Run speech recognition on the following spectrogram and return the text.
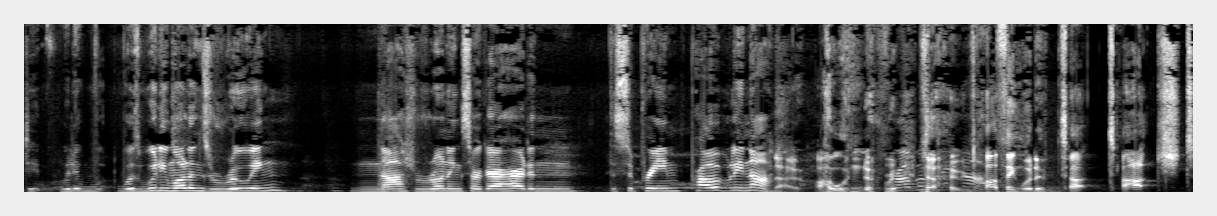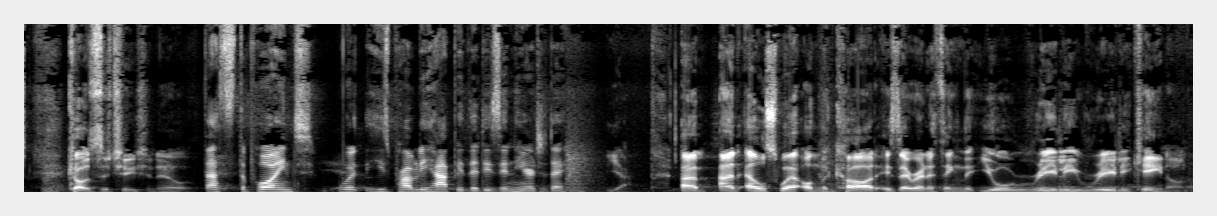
did, was Willie Mullins ruining not running Sir Gerhard in the Supreme? Probably not. No, I wouldn't have. Probably no, not. nothing would have t- touched Constitution Hill. That's the point. He's probably happy that he's in here today. Yeah. Um, and elsewhere on the card, is there anything that you're really, really keen on?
